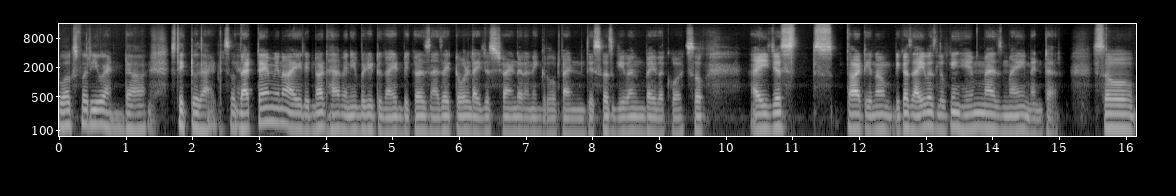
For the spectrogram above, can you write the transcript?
works for you and uh, stick to that So Yeah. that time, you know, I did not have anybody to guide because, as I told, I just joined a running group and this was given by the coach. So I just thought, you know, because I was looking him as my mentor. So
